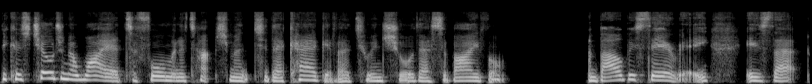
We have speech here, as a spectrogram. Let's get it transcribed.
Because children are wired to form an attachment to their caregiver to ensure their survival. And Bowlby's theory is that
